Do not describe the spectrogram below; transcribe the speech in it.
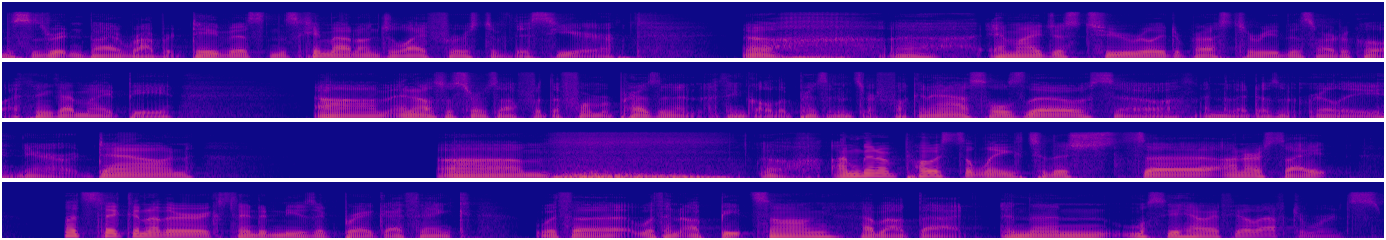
This is written by Robert Davis, and this came out on July 1st of this year. Ugh, uh, am I just too really depressed to read this article? I think I might be. Um, and also starts off with the former president. I think all the presidents are fucking assholes, though, so I know that doesn't really narrow it down. Um, oh, I'm gonna post a link to this uh, on our site. Let's take another extended music break. I think with a with an upbeat song. How about that? And then we'll see how I feel afterwards.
